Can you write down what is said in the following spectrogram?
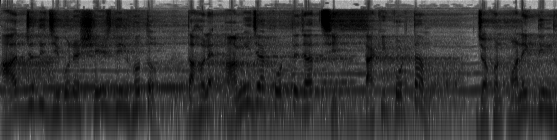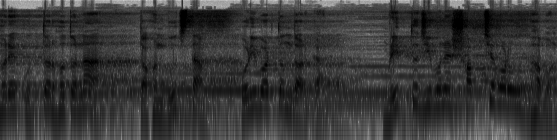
আজ যদি জীবনের শেষ দিন হতো, তাহলে আমি যা করতে যাচ্ছি, তা কি করতাম? যখন অনেক দিন ধরে উত্তর হতো না, তখন বুঝতাম, পরিবর্তন দরকার। মৃত্যু জীবনের সবচেয়ে বড় উদ্ভাবন।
